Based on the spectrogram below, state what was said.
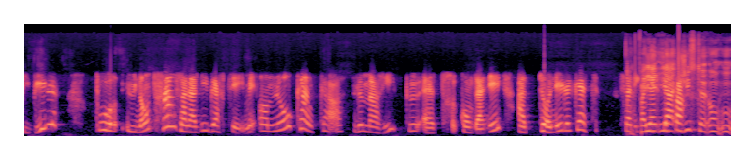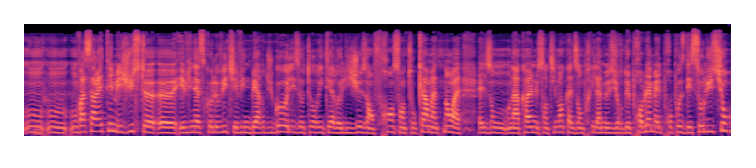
civil pour une entrave à la liberté. Mais en aucun cas, le mari peut être condamné à donner le guet. Ça Enfin, il y a, il y a n'existe pas. juste, on, on- on- on va s'arrêter, mais juste euh, Evelyne Askolovic, Evelyne Berdugo, les autorités religieuses en France, en tout cas, maintenant, elles, ont, on a quand même le sentiment qu'elles ont pris la mesure du problème. Elles proposent des solutions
